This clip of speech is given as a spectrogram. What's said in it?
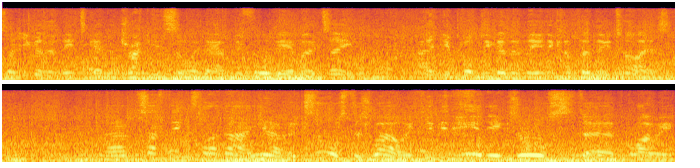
So you're going to need to get the tracking sorted out before the MOT, and you're probably going to need a couple of new tyres. Um, so things like that, you know, exhaust as well. If you can hear the exhaust uh, blowing,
